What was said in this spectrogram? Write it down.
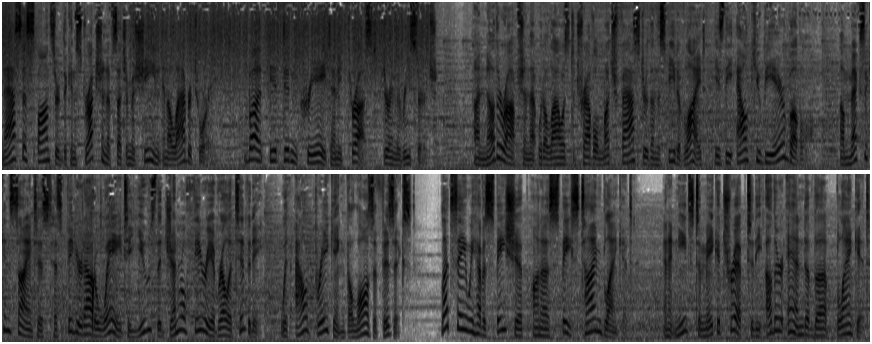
NASA sponsored the construction of such a machine in a laboratory, but it didn't create any thrust during the research. Another option that would allow us to travel much faster than the speed of light is the Alcubierre bubble. A Mexican scientist has figured out a way to use the general theory of relativity without breaking the laws of physics. Let's say we have a spaceship on a space time blanket, and it needs to make a trip to the other end of the blanket.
